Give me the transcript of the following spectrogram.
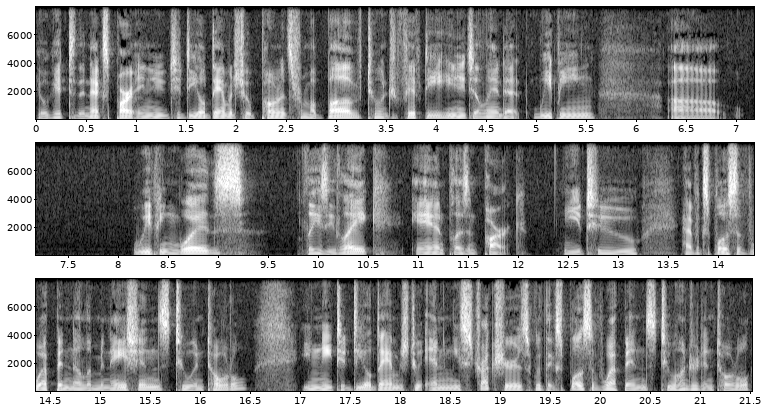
you'll get to the next part, and you need to deal damage to opponents from above 250. You need to land at Weeping, uh, Weeping Woods, Lazy Lake, and Pleasant Park. You need to have explosive weapon eliminations, two in total. You need to deal damage to enemy structures with explosive weapons, 200 in total.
